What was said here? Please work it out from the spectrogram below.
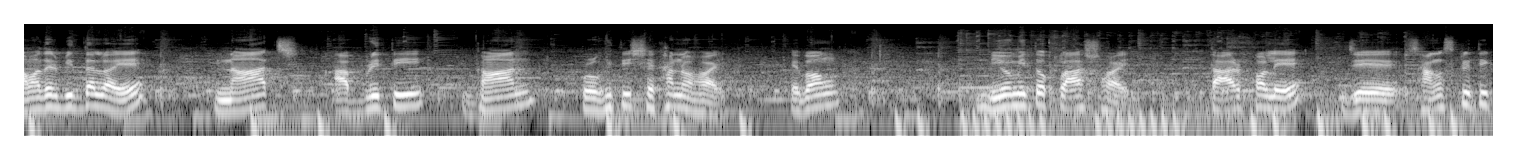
আমাদের বিদ্যালয়ে নাচ, আবৃত্তি, গান প্রভৃতি শেখানো হয় এবং নিয়মিত ক্লাস হয়। তার ফলে যে সাংস্কৃতিক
